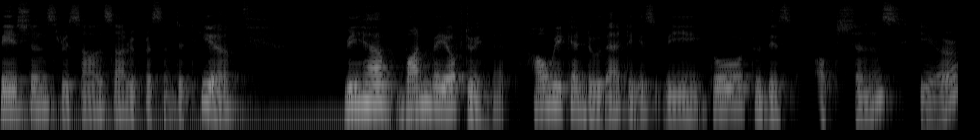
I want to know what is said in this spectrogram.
patients results are represented here we have one way of doing that. How we can do that is we go to this options here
